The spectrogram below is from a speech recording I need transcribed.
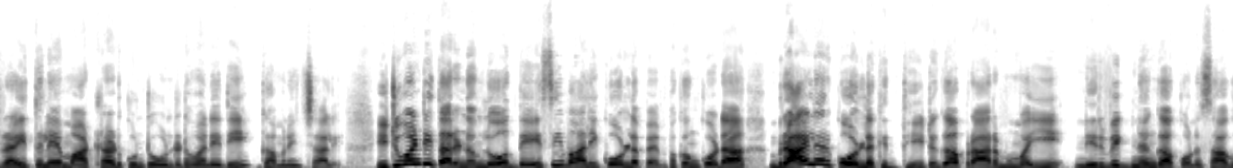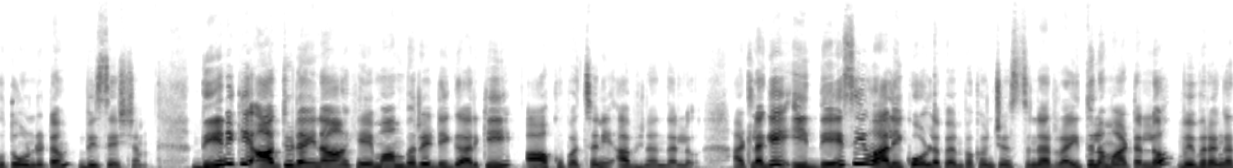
రైతులే మాట్లాడుకుంటూ ఉండటం అనేది గమనించాలి. ఇటువంటి తరుణంలో దేశీవాళీ కోళ్ళ పెంపకం కూడా బ్రాయిలర్ కోళ్ళకి ధీటుగా ప్రారంభమయ్యి నిర్విఘ్నంగా కొనసాగుతూ ఉండటం విశేషం. దీనికి ఆద్యుడైన హేమాంబర్ రెడ్డి గారికి ఆకుపచ్చని అభినందనలు. అట్లాగే ఈ దేశీవాలి కోళ్ళ పెంపకం చేస్తున్న రైతుల మాటల్లో వివరంగా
